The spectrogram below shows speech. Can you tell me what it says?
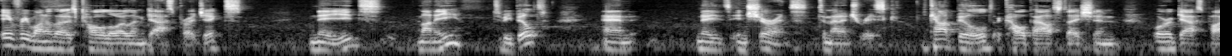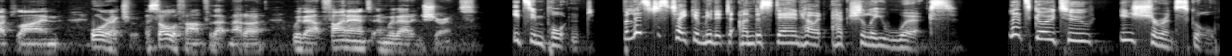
every one of those coal, oil, and gas projects needs money to be built and needs insurance to manage risk. You can't build a coal power station or a gas pipeline or a solar farm for that matter without finance and without insurance. It's important. But let's just take a minute to understand how it actually works. Let's go to insurance school.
